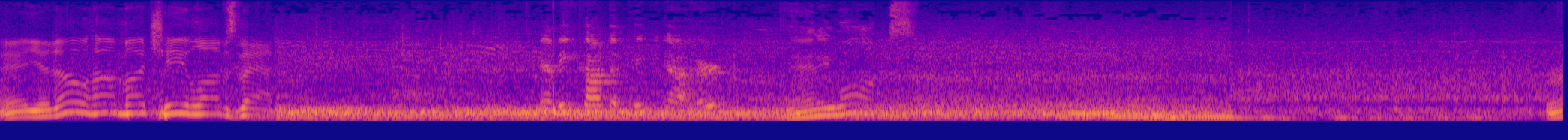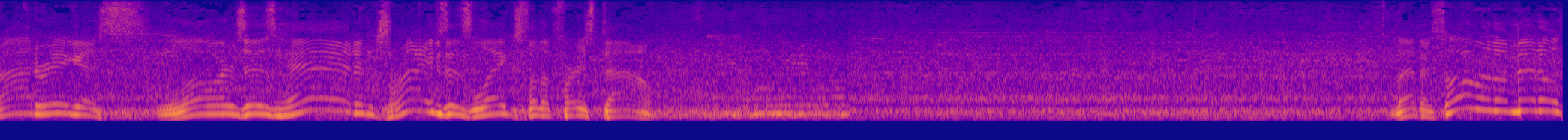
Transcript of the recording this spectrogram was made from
And you know how much he loves that. Have he caught the pick? He got hurt. And he walks. Rodriguez lowers his head and drives his legs for the first down. Levis over the middle,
